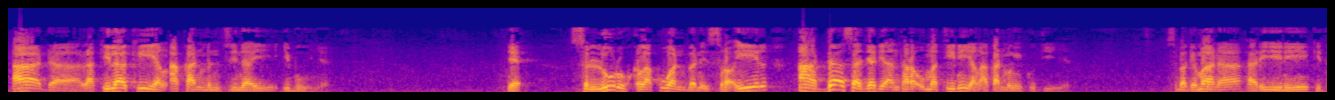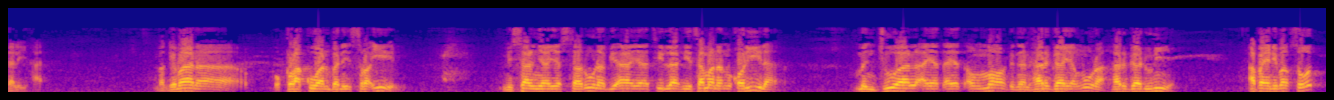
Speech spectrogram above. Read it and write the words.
ada laki-laki yang akan menzinai ibunya. Ya, seluruh kelakuan Bani Israel ada saja di antara umat ini yang akan mengikutinya. Sebagaimana hari ini kita lihat. Bagaimana kelakuan Bani Israel. Misalnya yastaruna bi ayatillahi thamanan qalila menjual ayat-ayat Allah dengan harga yang murah, harga dunia. Apa yang dimaksud?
